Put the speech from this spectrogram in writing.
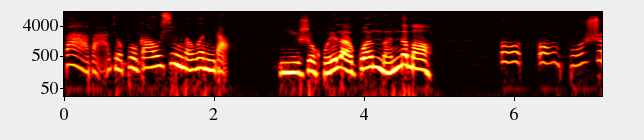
爸爸就不高兴地问道：“你是回来关门的吗？”“哦哦，不是。”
